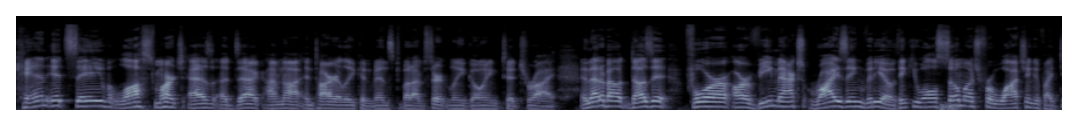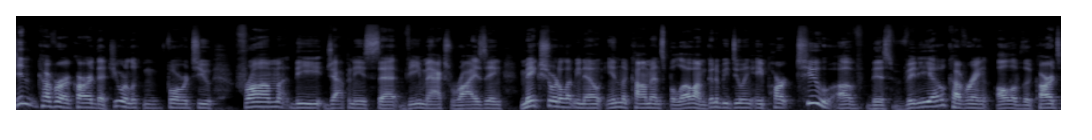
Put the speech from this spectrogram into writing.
Can it save Lost March as a deck? I'm not entirely convinced, but I'm certainly going to try. And that about does it for our VMAX Rising video. Thank you all so much for watching. If I didn't cover a card that you are looking forward to from the Japanese set VMAX Rising, make sure to let me know in the comments below. I'm going to be doing a part two of this video covering all of the cards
